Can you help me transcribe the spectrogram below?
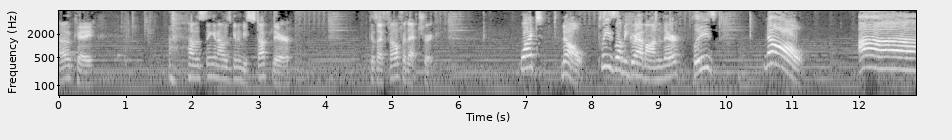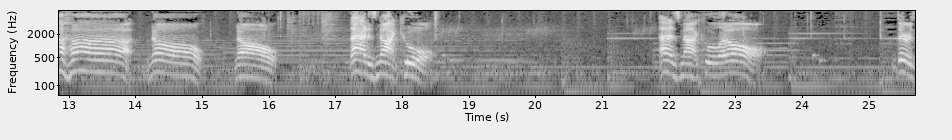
Okay. I was thinking I was gonna be stuck there. Because I fell for that trick. What? No. Please let me grab onto there. Please? No! Ah! -ha! No! No! That is not cool. That is not cool at all. There's...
